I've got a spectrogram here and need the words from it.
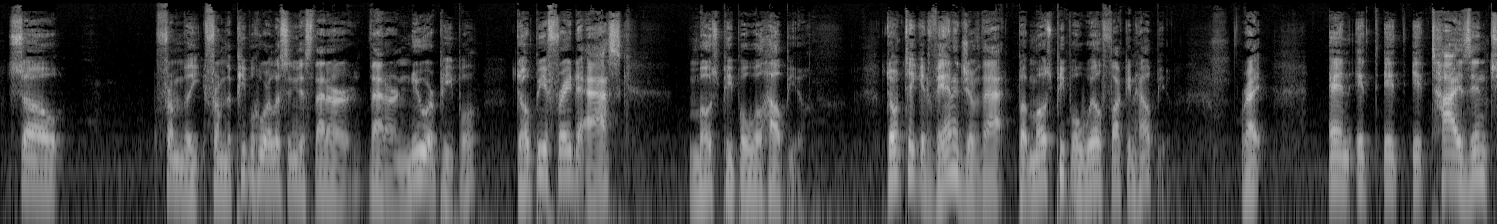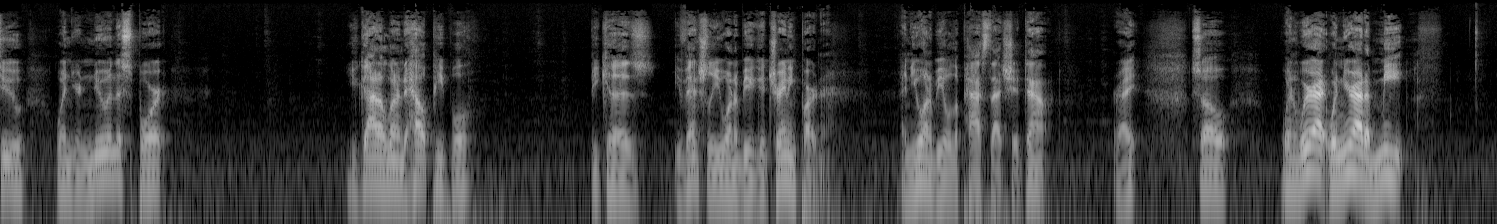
So from the from the people who are listening to this that are that are newer people, don't be afraid to ask most people will help you. Don't take advantage of that, but most people will fucking help you. Right? And it it it ties into when you're new in the sport, you got to learn to help people because eventually you want to be a good training partner and you want to be able to pass that shit down, right? So when we're at when you're at a meet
